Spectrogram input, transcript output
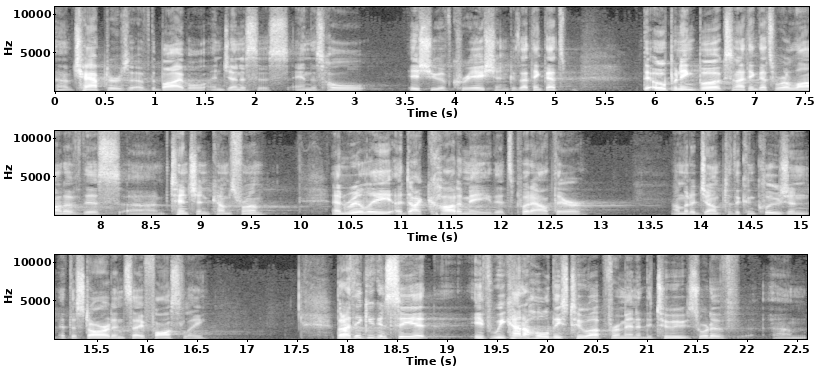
uh, chapters of the Bible in Genesis and this whole issue of creation, because I think that's the opening books, and I think that's where a lot of this uh, tension comes from. And really, a dichotomy that's put out there. I'm going to jump to the conclusion at the start and say falsely. But I think you can see it if we kind of hold these two up for a minute, the two sort of um,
